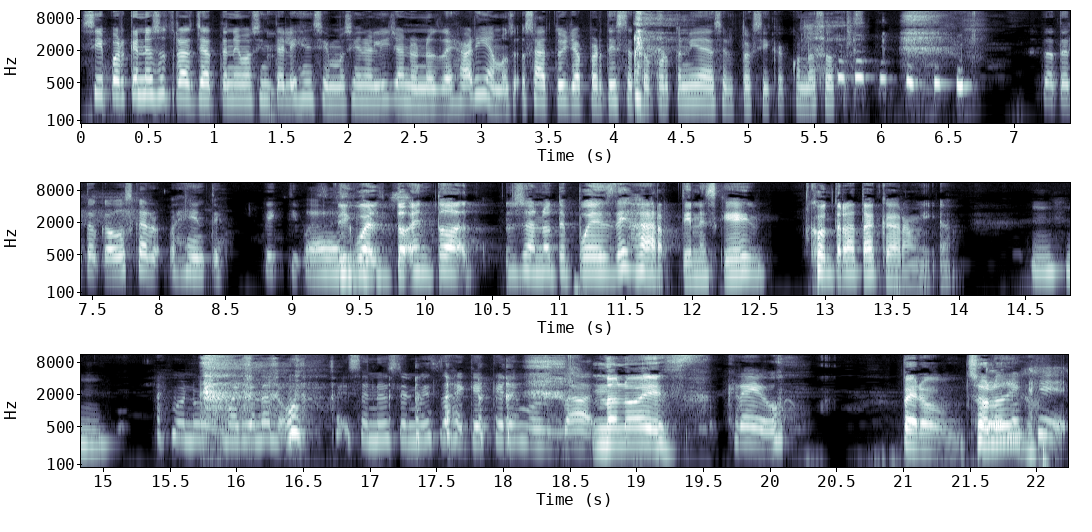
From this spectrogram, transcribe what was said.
Sí, porque nosotras ya tenemos inteligencia emocional y ya no nos dejaríamos. O sea, tú ya perdiste tu oportunidad de ser tóxica con nosotros. O sea, te toca buscar gente, víctimas. Ay, Igual, to- en toda, o sea, no te puedes dejar, tienes que contraatacar, amiga. Ujú. Ay, Manu, Mariana, no. Ese no es el mensaje que queremos dar. No lo es, Creo. pero solo digo. lo que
